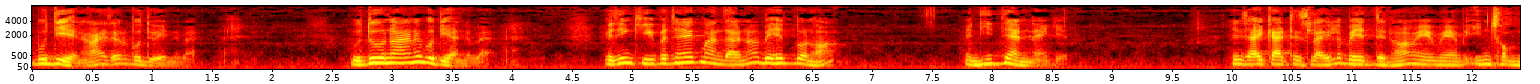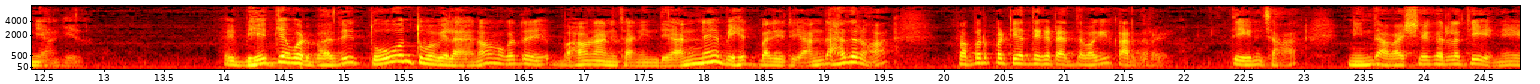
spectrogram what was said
බුදියනවා. ඒක බුදු වෙන්න බෑ. බුදු වුණානේ බුදියන්න බෑ. ඉතින් කීප දෙනෙක් මම දන්නවා බෙහෙත් බොනවා. මේ නිින්දයක් නැහැ කියලා. ඉතින් සයිකියාට්‍රිස්ට්ලා ඉල්ල බෙහෙත් දෙනවා මේ මේ ඉන්සොම්නියා කියලා. ඒ බෙහෙත් ගැවුවට පස්සේ තෝන්තුම වෙලා යනවා. මොකද භාවනා නිසා නිින්ද යන්නේ බෙහෙත් බලයට යන්න හදනවා. රබර් පටියක් දෙකට ඇද්ද වගේ කරදර වෙනවා. ඒ නිසා නිින්ද අවශ්‍ය කරලා තියෙන්නේ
